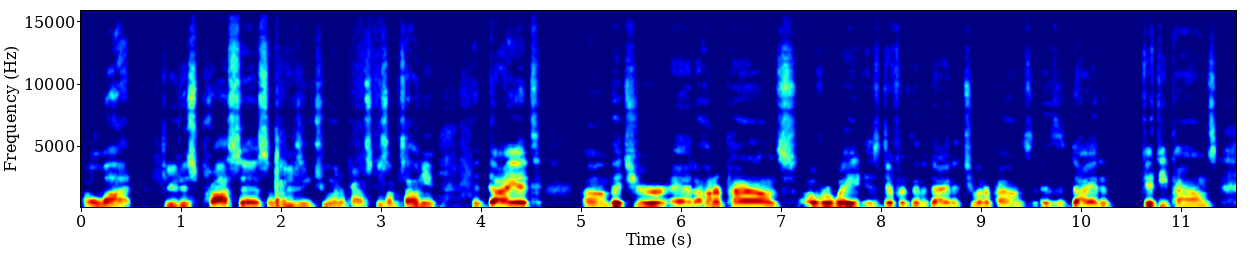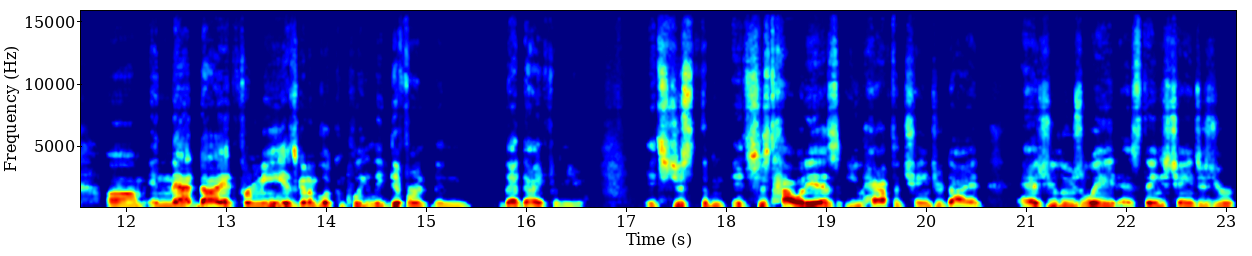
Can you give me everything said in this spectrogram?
a lot through this process of losing 200 pounds. Because I'm telling you, the diet um, that you're at 100 pounds overweight is different than a diet at 200 pounds as a diet of 50 pounds. Um, and that diet for me is going to look completely different than that diet from you. It's just the it's just how it is. You have to change your diet as you lose weight, as things change, as your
